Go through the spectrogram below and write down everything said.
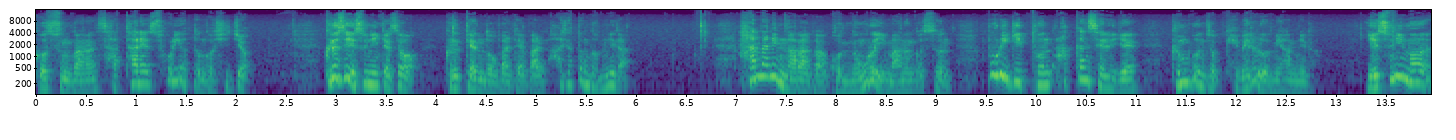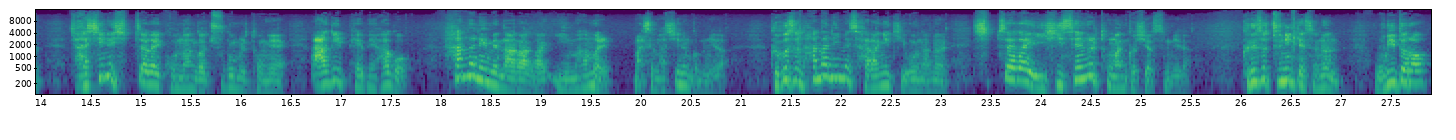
그 순간은 사탄의 소리였던 것이죠. 그래서 예수님께서 그렇게 노발대발 하셨던 겁니다. 하나님 나라가 권능으로 임하는 것은 뿌리 깊은 악한 세력의 근본적 패배를 의미합니다. 예수님은 자신의 십자가의 고난과 죽음을 통해 악이 패배하고 하나님의 나라가 임함을 말씀하시는 겁니다. 그것은 하나님의 사랑에 기원하는 십자가의 희생을 통한 것이었습니다. 그래서 주님께서는 우리더러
